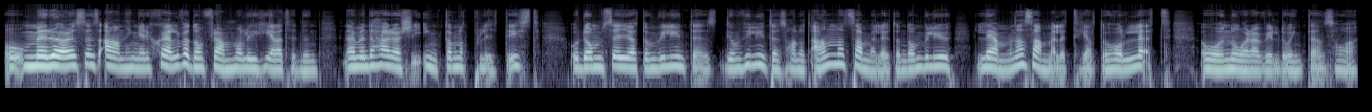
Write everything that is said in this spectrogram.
Och, men rörelsens anhängare själva, de framhåller ju hela tiden, nej men det här rör sig inte om något politiskt. Och de säger ju att de vill ju inte ens, de vill ju inte ens ha något annat samhälle, utan de vill ju lämna samhället helt och hållet. Och några vill då inte ens ha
